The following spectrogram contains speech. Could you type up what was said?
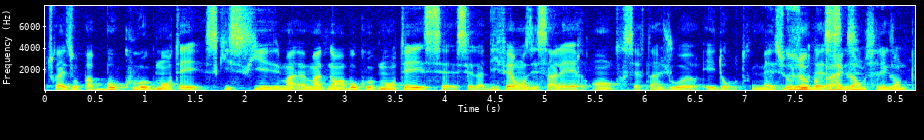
En tout cas, elles n'ont pas beaucoup augmenté. Ce qui, ce qui est ma- maintenant a beaucoup augmenté, c'est la différence des salaires entre certains joueurs et d'autres. Mais sur le Zouk, reste- par exemple, c'est l'exemple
